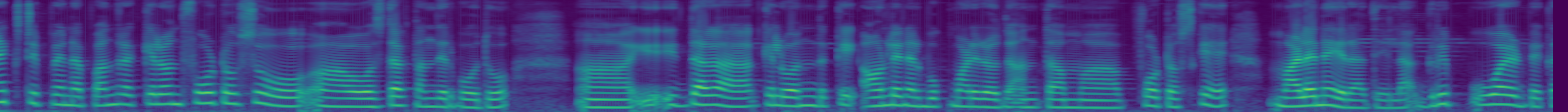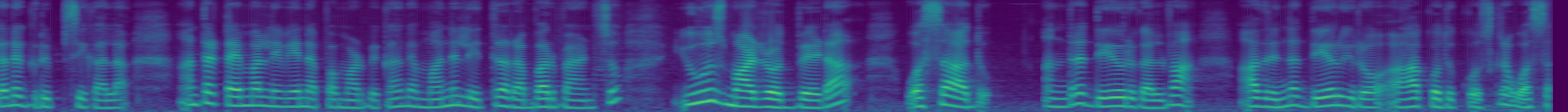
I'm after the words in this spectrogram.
ನೆಕ್ಸ್ಟ್ ಟಿಪ್ ಏನಪ್ಪ ಅಂದರೆ ಕೆಲವೊಂದು ಫೋಟೋಸು ಹೊಸ್ದಾಗಿ ತಂದಿರ್ಬೋದು. ಇದ್ದಾಗ ಕೆಲವೊಂದಕ್ಕೆ ಆನ್ಲೈನಲ್ಲಿ ಬುಕ್ ಮಾಡಿರೋದು ಅಂತ ಮ ಫೋಟೋಸ್ಗೆ ಮಳೆನೇ ಇರೋದಿಲ್ಲ ಗ್ರಿಪ್ ಹೂವು ಇಡಬೇಕಂದ್ರೆ ಗ್ರಿಪ್ ಸಿಗಲ್ಲ. ಅಂಥ ಟೈಮಲ್ಲಿ ನೀವೇನಪ್ಪ ಮಾಡಬೇಕಂದ್ರೆ ಮನೇಲಿ ಇದ್ದರೆ ರಬ್ಬರ್ ಬ್ಯಾಂಡ್ಸು ಯೂಸ್ ಮಾಡಿರೋದು ಬೇಡ. ಹೊಸ ಅದು ಅಂದರೆ ದೇವ್ರಿಗಲ್ವಾ? ಆದ್ದರಿಂದ ದೇವ್ರಿಗಿರೋ ಹಾಕೋದಕ್ಕೋಸ್ಕರ ಹೊಸ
